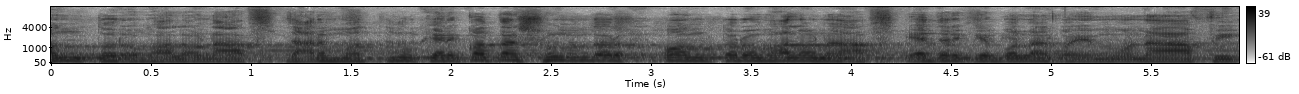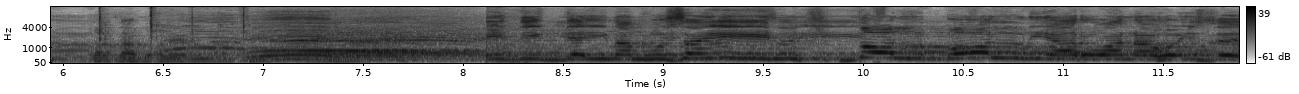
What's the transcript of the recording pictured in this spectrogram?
অন্তর ভালো না। যার মত মুখের কথা সুন্দর, অন্তর ভালো না। এদেরকে বলা হয় মোনাফিক কথা বলেন না? এই দিক দিয়ে ইমাম হুসাইন দল বল নিয়ে রওনা হইছে।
